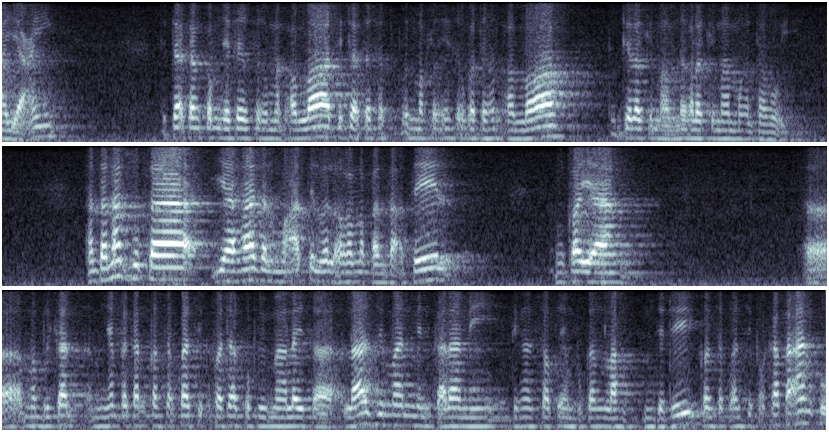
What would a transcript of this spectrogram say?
ayai tidak akan kau menyadari firman Allah, tidak ada satupun makhluk yang serupa dengan Allah, dan dia lagi maha mendengar, lagi maha mengetahui. Antara suka ya hadal mu'atil wal orang makan taktil, engkau yang uh, memberikan menyampaikan konsekuensi kepada aku bima laisa laziman min kalami dengan sesuatu yang bukanlah menjadi konsekuensi perkataanku.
